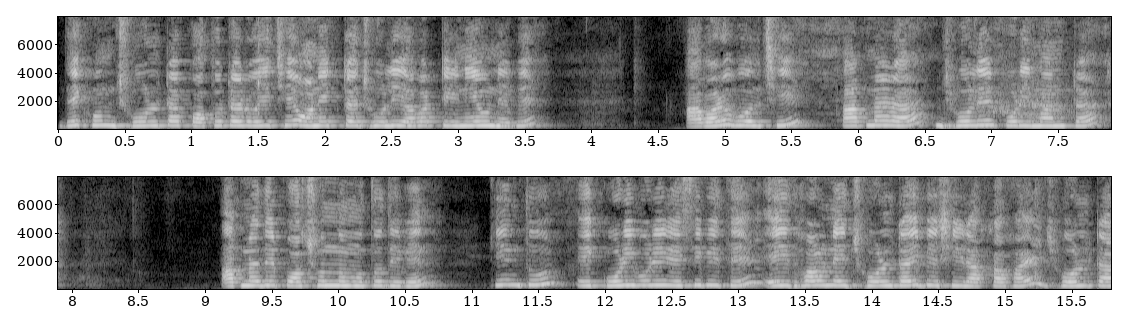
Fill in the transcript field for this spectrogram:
দেখুন ঝোলটা কতটা রয়েছে, অনেকটা ঝোলই আবার টেনেও নেবে। আবারও বলছি, আপনারা ঝোলের পরিমাণটা আপনাদের পছন্দ মতো দেবেন, কিন্তু এই কড়িবড়ি রেসিপিতে এই ধরনের ঝোলটাই বেশি রাখা হয়। ঝোলটা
